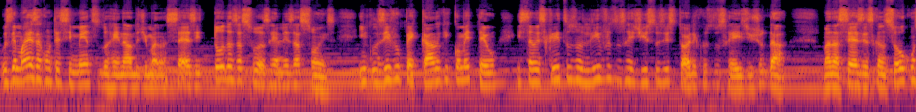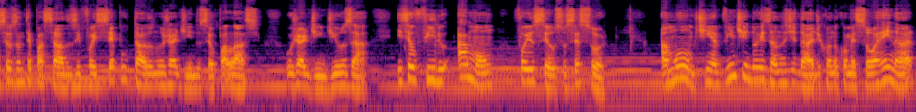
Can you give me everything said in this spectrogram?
Os demais acontecimentos do reinado de Manassés e todas as suas realizações, inclusive o pecado que cometeu, estão escritos no livro dos registros históricos dos reis de Judá. Manassés descansou com seus antepassados e foi sepultado no jardim do seu palácio, o jardim de Uzá, e seu filho Amon foi o seu sucessor. Amon tinha 22 anos de idade quando começou a reinar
